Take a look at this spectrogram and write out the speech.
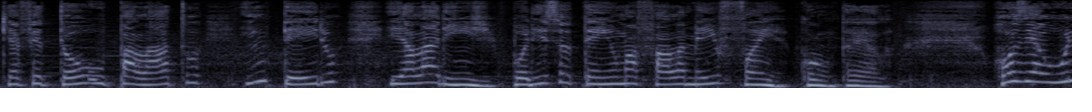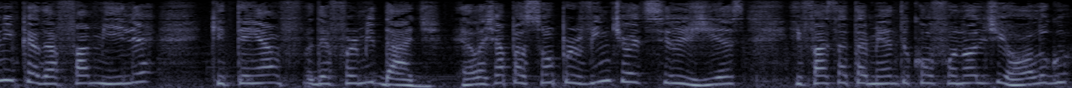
que afetou o palato inteiro e a laringe, por isso eu tenho uma fala meio fanha, conta ela. Rose é a única da família que tem a deformidade. Ela já passou por 28 cirurgias e faz tratamento com fonoaudiólogo,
